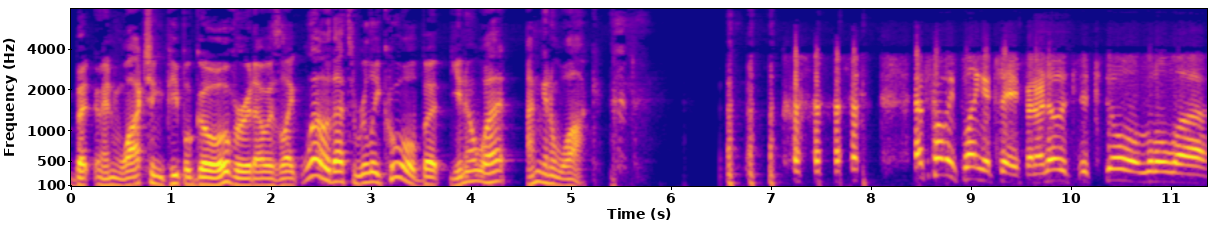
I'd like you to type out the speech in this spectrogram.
But and watching people go over it, I was like, "Whoa, that's really cool." But you know what? I'm going to walk. that's probably playing it safe, and I know it's, it's still a little uh,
